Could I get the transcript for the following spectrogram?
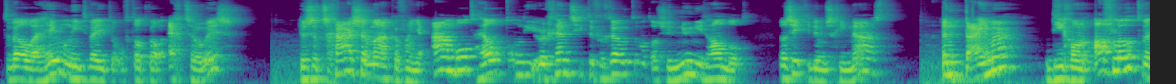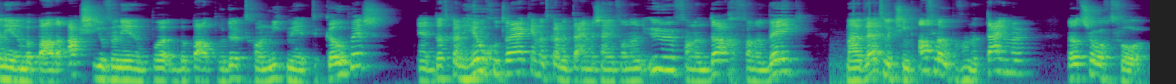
Terwijl we helemaal niet weten of dat wel echt zo is. Dus het schaarser maken van je aanbod helpt om die urgentie te vergroten. Want als je nu niet handelt, dan zit je er misschien naast. Een timer die gewoon afloopt wanneer een bepaalde actie of wanneer een bepaald product gewoon niet meer te koop is. En dat kan heel goed werken en dat kan een timer zijn van een uur, van een dag, van een week. Maar het letterlijk zien aflopen van de timer, dat zorgt voor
